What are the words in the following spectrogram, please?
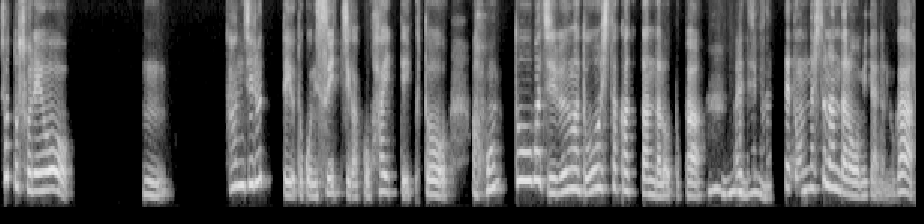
ちょっとそれを、うん、感じるっていうところにスイッチがこう入っていくと、あ、本当は自分はどうしたかったんだろうとか、あれ自分ってどんな人なんだろうみたいなのが、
